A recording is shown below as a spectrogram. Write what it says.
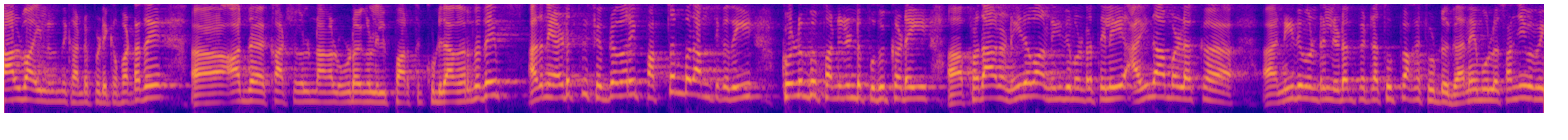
கால்வாயிலிருந்து கண்டுபிடி எடுக்கப்பட்டது. அந்த காட்சிகளும் நாங்கள் ஊடகங்களில் பார்த்துக்கூடியதாக இருந்தது. அதனை அடுத்து பிப்ரவரி பத்தொன்பதாம் தேதி கொழும்பு பன்னிரண்டு புதுக்கடை பிரதான நீதவான் நீதிமன்றத்திலே ஐந்தாம் இலக்க நீதிமன்றில் இடம்பெற்ற துப்பாக்கிச் சூட்டு கனேமுல்ல சஞ்சீவை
